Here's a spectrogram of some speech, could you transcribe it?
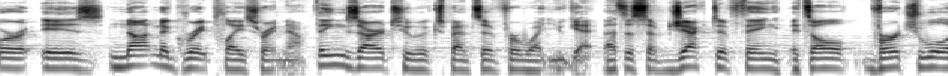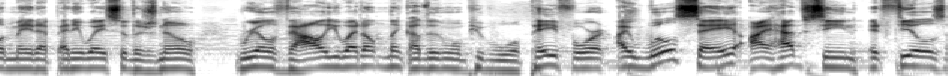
store is not in a great place right now. Things are too expensive for what you get. That's a subjective thing. It's all virtual and made up anyway, so there's no real value, I don't think, other than what people will pay for it. I will say I have seen it feels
